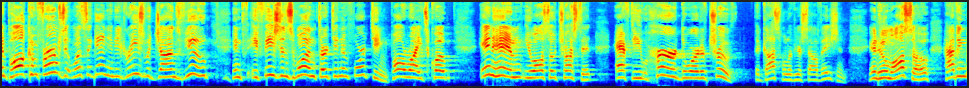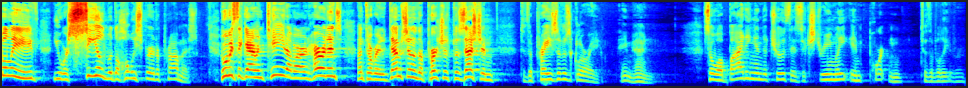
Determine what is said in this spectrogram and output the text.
And Paul confirms it once again, and he agrees with John's view in Ephesians 1 13 and 14. Paul writes, quote, In him you also trusted after you heard the word of truth, the gospel of your salvation, in whom also, having believed, you were sealed with the Holy Spirit of promise, who is the guarantee of our inheritance until redemption of the purchased possession to the praise of his glory. Amen. So abiding in the truth is extremely important to the believer.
